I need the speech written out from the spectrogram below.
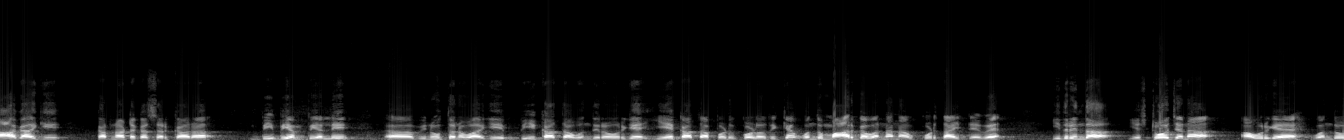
ಹಾಗಾಗಿ ಕರ್ನಾಟಕ ಸರ್ಕಾರ ಬಿ ಬಿ ಎಂ ಪಿಯಲ್ಲಿ ವಿನೂತನವಾಗಿ ಬಿ ಖಾತ ಹೊಂದಿರೋರಿಗೆ ಎ ಖಾತ ಪಡ್ಕೊಳ್ಳೋದಕ್ಕೆ ಒಂದು ಮಾರ್ಗವನ್ನು ನಾವು ಕೊಡ್ತಾ ಇದ್ದೇವೆ. ಇದರಿಂದ ಎಷ್ಟೋ ಜನ ಅವ್ರಿಗೆ ಒಂದು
